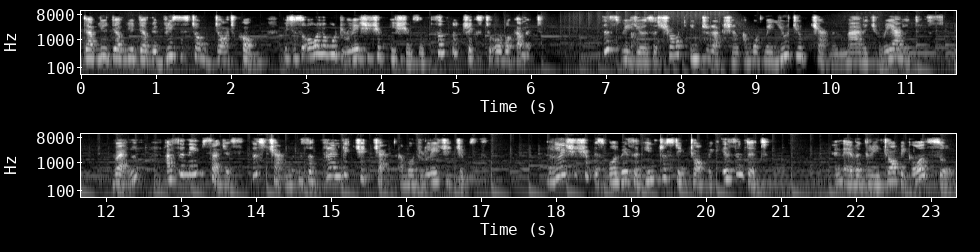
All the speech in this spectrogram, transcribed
www.breezestalk.com which is all about relationship issues and simple tricks to overcome it. This video is a short introduction about my YouTube channel Marriage Realities. Well, as the name suggests, this channel is a friendly chit chat about relationships. Relationship is always an interesting topic, isn't it? An evergreen topic also.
